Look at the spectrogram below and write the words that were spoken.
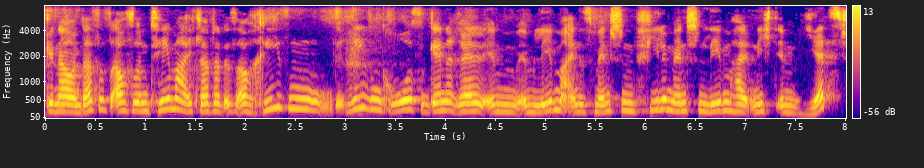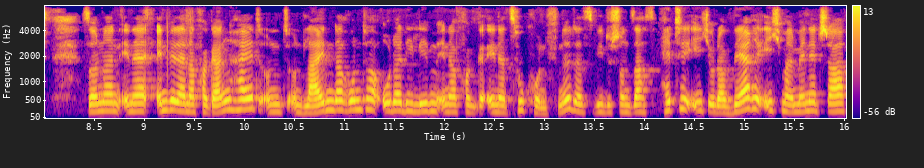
Genau, und das ist auch so ein Thema. Ich glaube, das ist auch riesen, riesengroß generell im, im Leben eines Menschen. Viele Menschen leben halt nicht im Jetzt, sondern in der, entweder in der Vergangenheit und, und leiden darunter oder die leben in der, in der Zukunft. Ne? Das, wie du schon sagst, hätte ich oder wäre ich mal Manager,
